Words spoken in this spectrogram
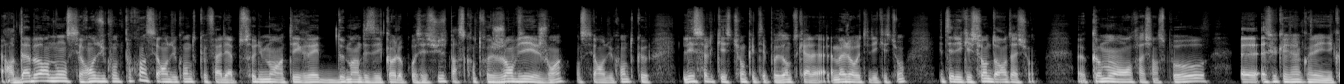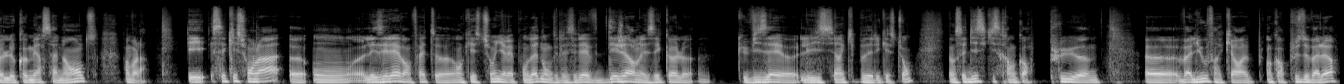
Alors d'abord, nous, on s'est rendu compte, pourquoi on s'est rendu compte qu'il fallait absolument intégrer demain des écoles au processus? Parce qu'entre janvier et juin, on s'est rendu compte que les seules questions qui étaient posées, en tout cas la majorité des questions, étaient des questions d'orientation. Euh, comment on rentre à Sciences Po? Euh, Est-ce que quelqu'un connaît une école de commerce à Nantes? Enfin voilà. Et ces questions-là, euh, les élèves en fait euh, en question y répondaient, donc les élèves déjà dans les écoles que visaient euh, les lycéens qui posaient les questions. Et on s'est dit ce qui serait encore plus euh, euh, value, enfin qui aurait encore plus de valeur,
